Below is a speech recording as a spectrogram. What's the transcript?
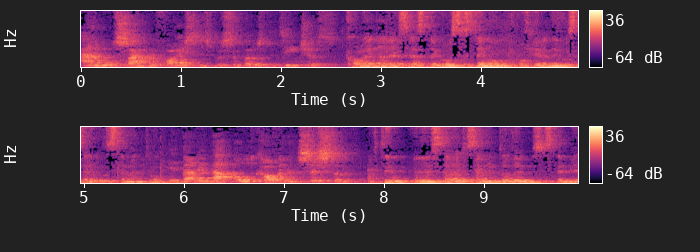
animal sacrifices were supposed to teach us Kolejna lekcja z tego systemu ofiarnego Starego Testamentu. in that in that old covenant system W tym y, starotestamentowym systemie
